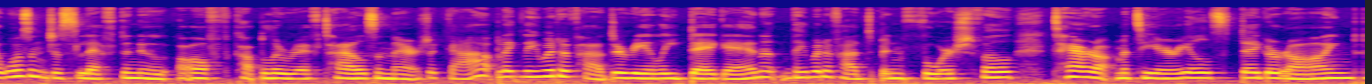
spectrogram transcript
it wasn't just lifting off a couple of roof tiles and there's a gap. Like they would have had to really dig in. They would have had to been forceful, tear up materials, dig around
